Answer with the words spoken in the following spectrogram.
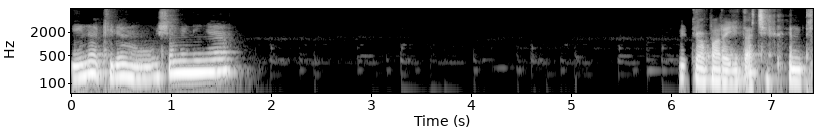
Y la quiero mucho, mi niña. Chaparrita, che, gente.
